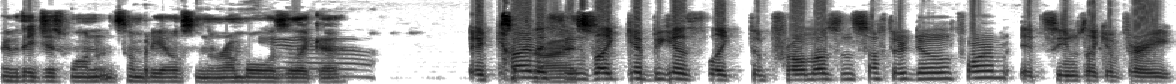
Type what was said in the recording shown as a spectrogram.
Maybe they just wanted somebody else in the Rumble as like a. It kind of seems like it because like the promos and stuff they're doing for him. It seems like a very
